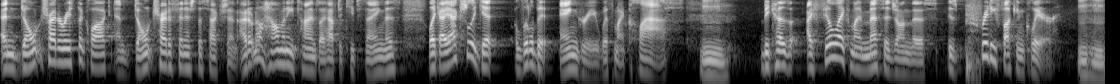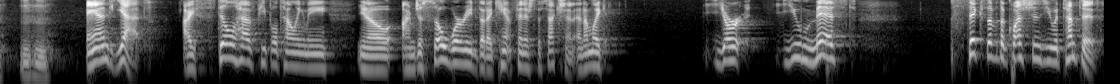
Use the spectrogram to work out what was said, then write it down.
And don't try to race the clock and don't try to finish the section. I don't know how many times I have to keep saying this. Like, I actually get a little bit angry with my class hmm. Because I feel like my message on this is pretty fucking clear. Mm-hmm, mm-hmm. And yet, I still have people telling me, you know, I'm just so worried that I can't finish the section. And I'm like, you're, you missed six of the questions you attempted.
